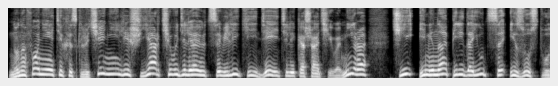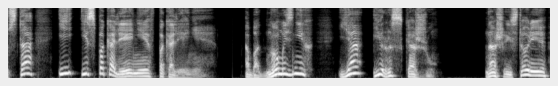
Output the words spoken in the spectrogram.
Но на фоне этих исключений лишь ярче выделяются великие деятели кошачьего мира, чьи имена передаются из уст в уста и из поколения в поколение. Об одном из них я и расскажу. Наша история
